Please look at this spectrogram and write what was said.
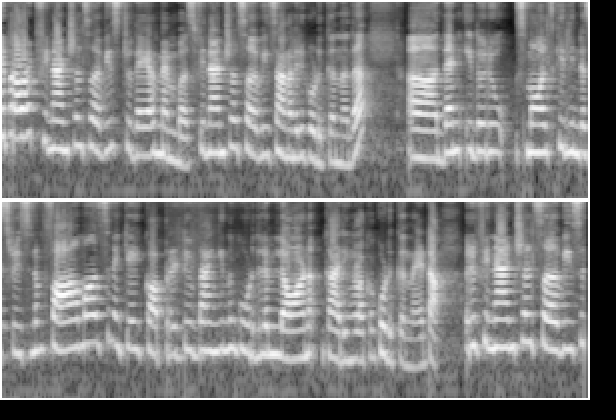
They provide financial service to their members financial service ആണ് അവർ കൊടുക്കുന്നത്. ദെൻ ഇതൊരു സ്മോൾ സ്കെയിൽ ഇൻഡസ്ട്രീസിനും ഫാമേഴ്സിനൊക്കെ ഈ കോപ്പറേറ്റീവ് ബാങ്കിൽ നിന്ന് കൂടുതലും ലോൺ കാര്യങ്ങളൊക്കെ കൊടുക്കുന്നത് കേട്ടോ. ഒരു ഫിനാൻഷ്യൽ സർവീസ്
